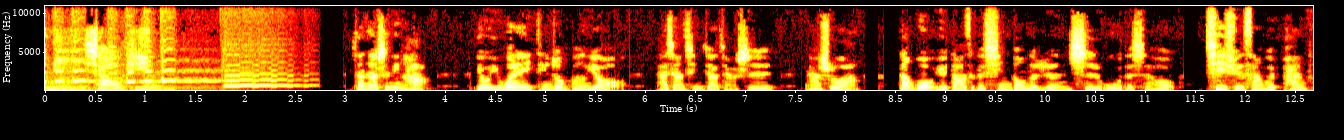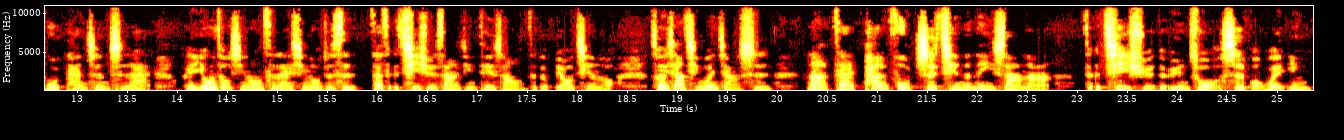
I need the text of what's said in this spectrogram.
迷小品，张讲师您好，有一位听众朋友，他想请教讲师，他说啊，当我遇到这个心动的人事物的时候，气血上会攀附、贪嗔痴爱，可以用一种形容词来形容，就是在这个气血上已经贴上这个标签了。所以想请问讲师，那在攀附之前的那一刹那，这个气血的运作是否会因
